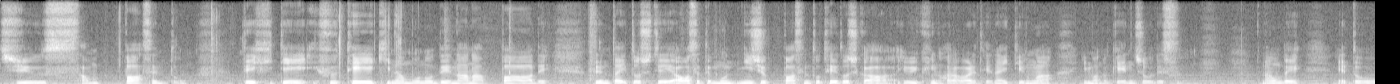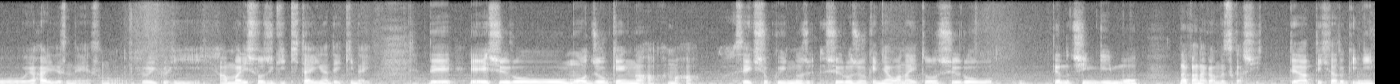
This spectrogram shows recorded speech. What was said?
13%で非定不定期なもので7%で全体として合わせても20%程度しか養育費が払われていないというのが今の現状です。なので、えっと、やはりですね、その養育費、あんまり正直期待ができない。で、えー、就労も条件が、まあ、正規職員の就労条件に合わないと、就労での賃金もなかなか難しいってなってきたときに、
